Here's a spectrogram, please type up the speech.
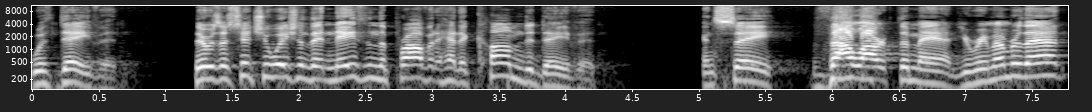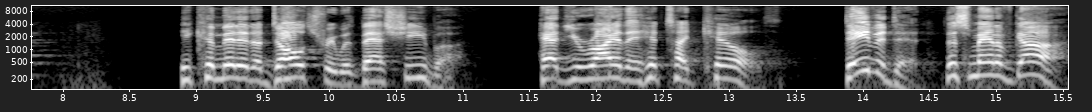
with David. There was a situation that Nathan the prophet had to come to David and say, Thou art the man. You remember that? He committed adultery with Bathsheba, had Uriah the Hittite killed. David did, this man of God.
